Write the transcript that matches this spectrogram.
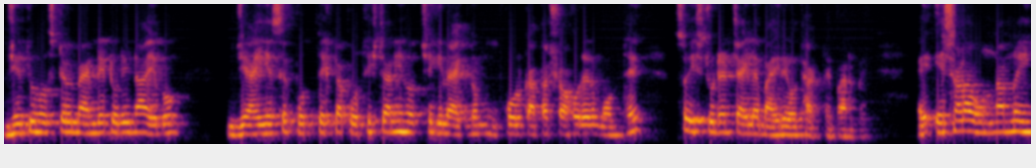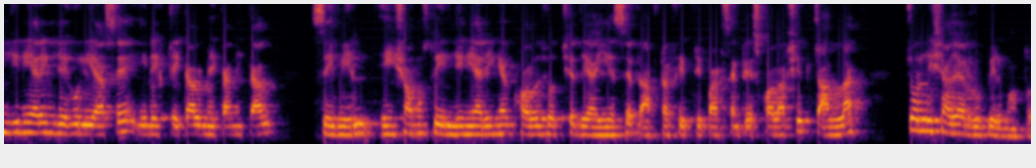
যেহেতু হোস্টেল ম্যান্ডেটরি না এবং জেআইএস এর প্রত্যেকটা প্রতিষ্ঠানই হচ্ছে গেলে একদম কলকাতা শহরের মধ্যে সো স্টুডেন্ট চাইলে বাইরেও থাকতে পারবে। এছাড়া অন্যান্য ইঞ্জিনিয়ারিং যেগুলি আছে ইলেকট্রিক্যাল মেকানিক্যাল সিভিল এই সমস্ত ইঞ্জিনিয়ারিং এর খরচ হচ্ছে জেআইএস এর আফটার ফিফটি পার্সেন্ট স্কলারশিপ চার লাখ চল্লিশ হাজার রুপির মতো।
